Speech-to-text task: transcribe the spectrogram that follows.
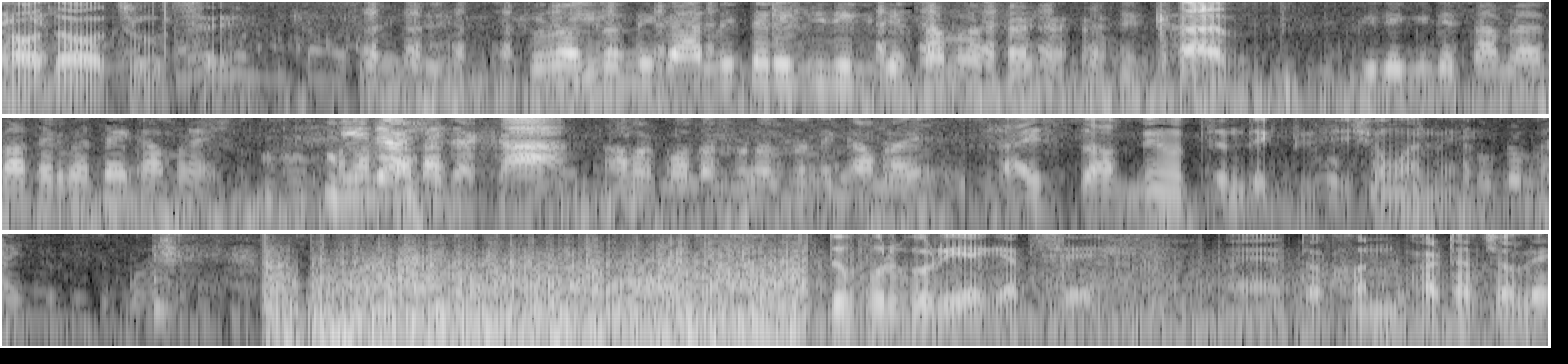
খাওয়া দাওয়াও চলছে। গার ভিতরে গিরে গিরে সামলাচ্ছে কার? গিরে গিরে সামলায় বাথের ব্যথায় কামড়ায়। আমার কথা শোনার জন্য কামড়ায়। সাইজ তো আপনি হচ্ছেন দেখতেছি সমানে। ছোট ভাই তো কিছু দুপুর গড়িয়ে গেছে। আহ, তখন ভাটা চলে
